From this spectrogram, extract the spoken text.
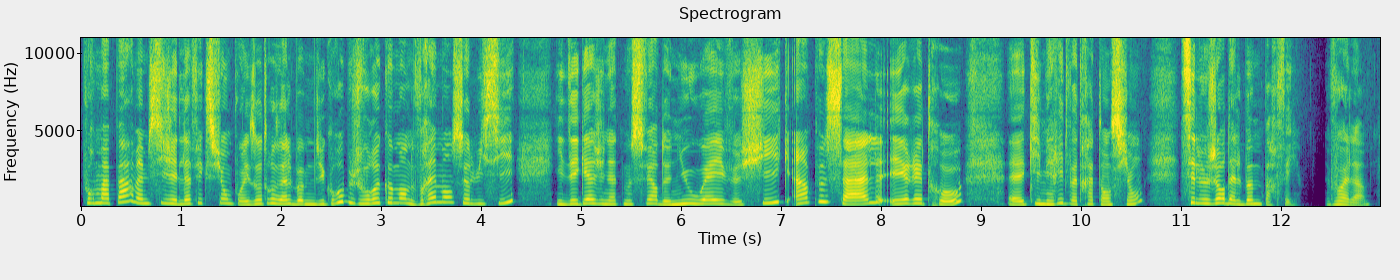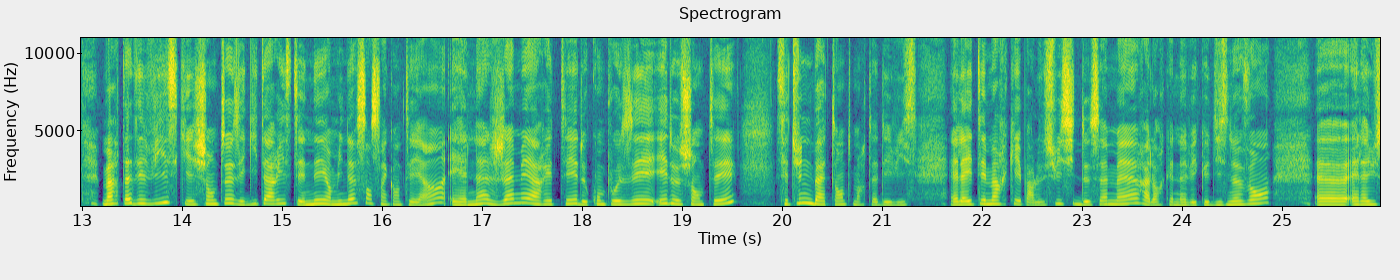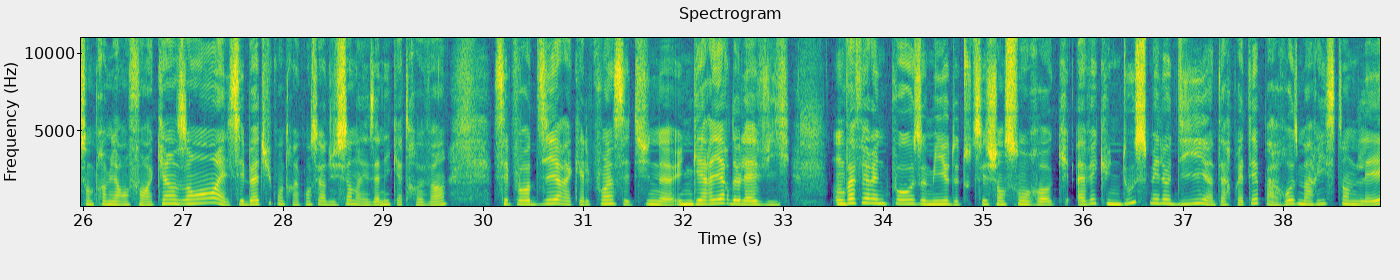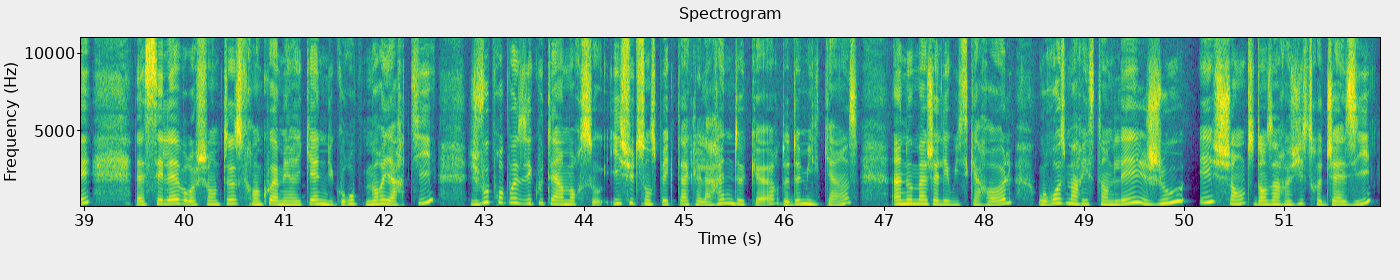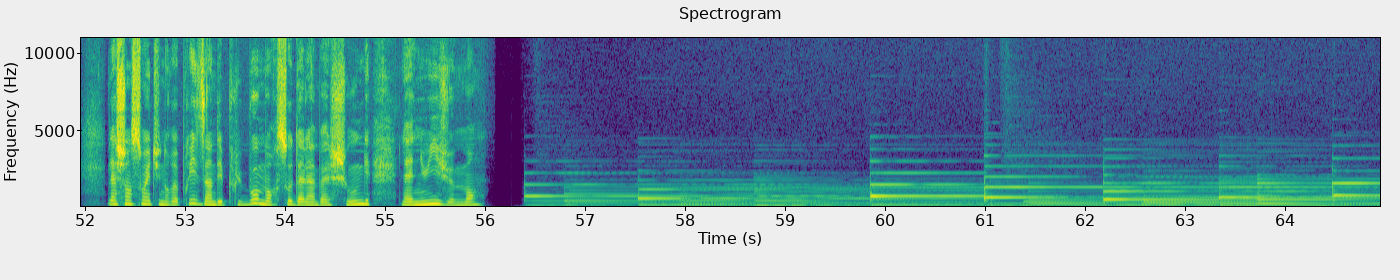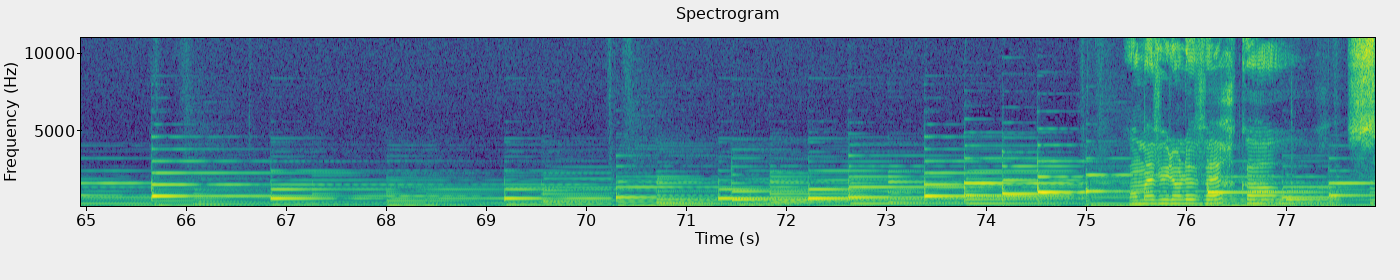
Pour ma part, même si j'ai de l'affection pour les autres albums du groupe, je vous recommande vraiment celui-ci. Il dégage une atmosphère de new wave chic, un peu sale et rétro, euh, qui mérite votre attention. C'est le genre d'album parfait. Voilà. Martha Davis, qui est chanteuse et guitariste, est née en 1951 et elle n'a jamais arrêté de composer et de chanter. C'est une battante, Martha Davis. Elle a été marquée par le suicide de sa mère alors qu'elle n'avait que 19 ans. Euh, elle a eu son premier enfant à 15 ans. Elle s'est battue contre un cancer du sein dans les années 80. C'est pour dire à quel point c'est une, une guerrière de la vie. On va faire une pause au milieu de toutes ces chansons rock avec une douce mélodie interprétée par Rosemary Stanley, la célèbre chanteuse franco-américaine du groupe Moriarty. Je vous propose d'écouter un morceau issu de son spectacle La Reine de Cœur de 2015, un hommage à Lewis Carroll, où Rosemary Stanley joue et chante dans un registre jazzy. La chanson est une reprise d'un des plus beaux morceaux d'Alain Bachung, La nuit je mens.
